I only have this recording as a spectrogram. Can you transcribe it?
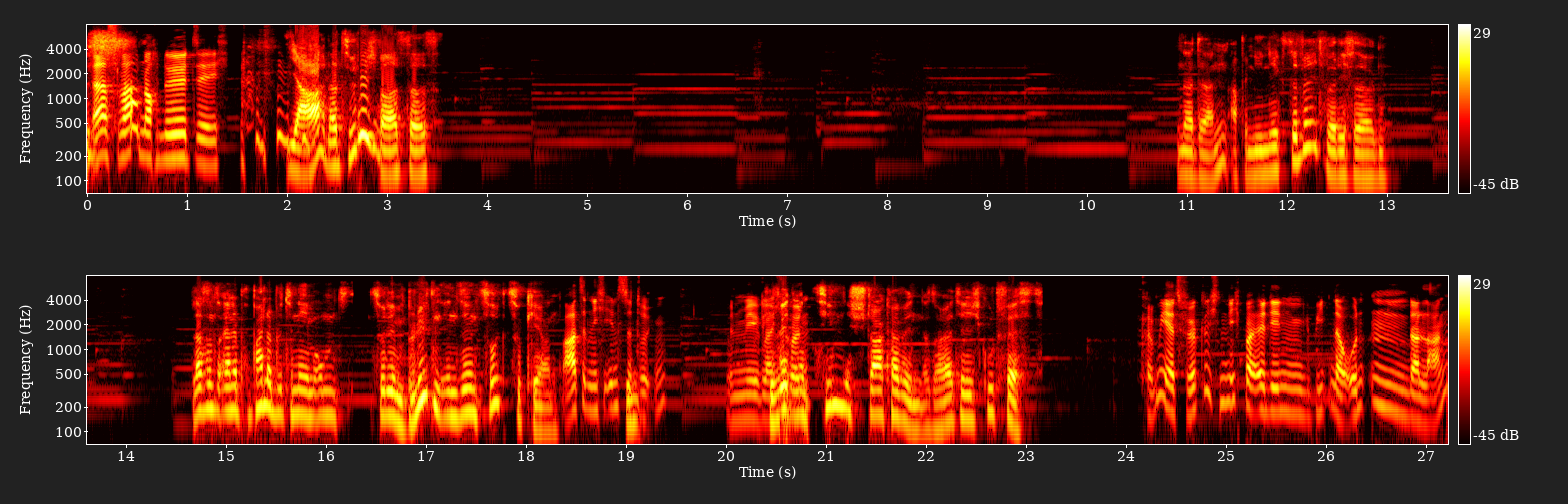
Das war noch nötig. ja, natürlich war es das. Na dann, ab in die nächste Welt, würde ich sagen. Lass uns eine Propellerblüte nehmen, um zu den Blüteninseln zurückzukehren. Warte, nicht Instant Hm. drücken. Wenn wir Hier gleich wird können. ein ziemlich starker Wind, also halte dich gut fest. Können wir jetzt wirklich nicht bei den Gebieten da unten da lang?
